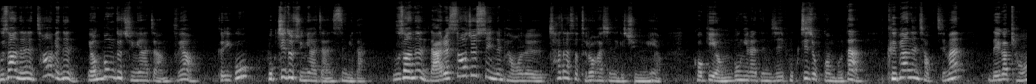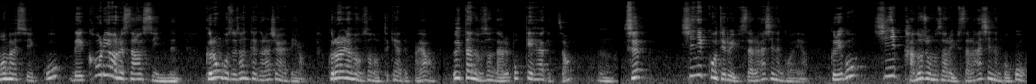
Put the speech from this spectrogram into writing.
우선은 처음에는 연봉도 중요하지 않고요. 그리고 복지도 중요하지 않습니다. 우선은 나를 써줄 수 있는 병원을 찾아서 들어가시는 게 중요해요. 거기 연봉이라든지 복지 조건보다 급여는 적지만 내가 경험할 수 있고 내 커리어를 쌓을 수 있는 그런 곳을 선택을 하셔야 돼요. 그러려면 우선 어떻게 해야 될까요? 일단 우선 나를 뽑게 해야겠죠. 음, 즉 신입 코디로 입사를 하시는 거예요. 그리고 신입 간호조무사로 입사를 하시는 거고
